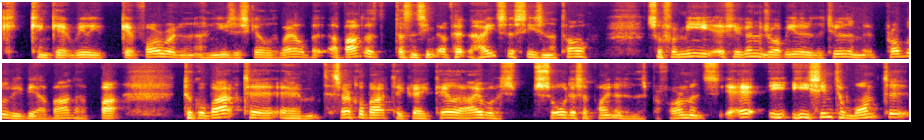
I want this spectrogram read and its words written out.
c- can get really get forward and, and use his skill as well. But Abada doesn't seem to have hit the heights this season at all. So for me, if you're going to drop either of the two of them, it'd probably be Abada. But to go back to um, to circle back to Greg Taylor, I was so disappointed in his performance. It, he, he seemed to want to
